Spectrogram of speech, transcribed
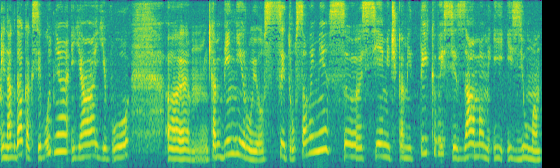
Иногда, как сегодня, я его комбинирую с цитрусовыми, с семечками тыквы, сезамом и изюмом.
